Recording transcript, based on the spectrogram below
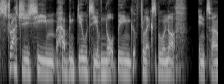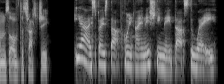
strategy team, have been guilty of not being flexible enough in terms of the strategy? Yeah, I suppose that point I initially made, that's the way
